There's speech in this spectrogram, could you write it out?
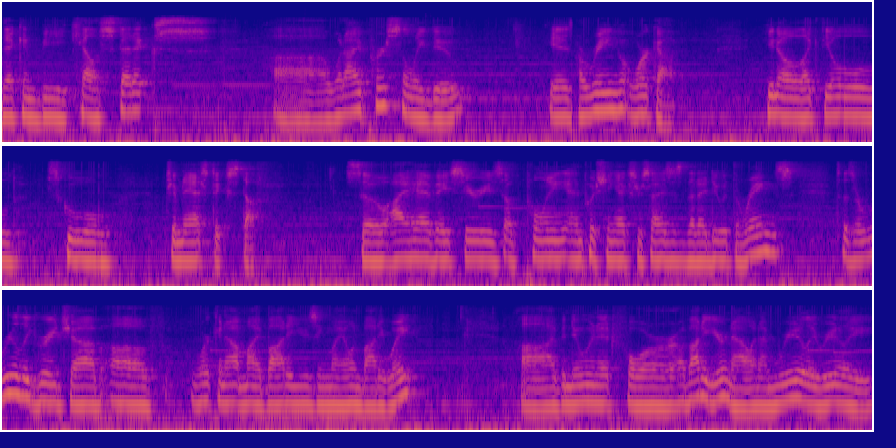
that can be calisthenics. Uh, what I personally do is a ring workout. You know, like the old school gymnastics stuff. So I have a series of pulling and pushing exercises that I do with the rings. Does a really great job of working out my body using my own body weight. Uh, I've been doing it for about a year now and I'm really, really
